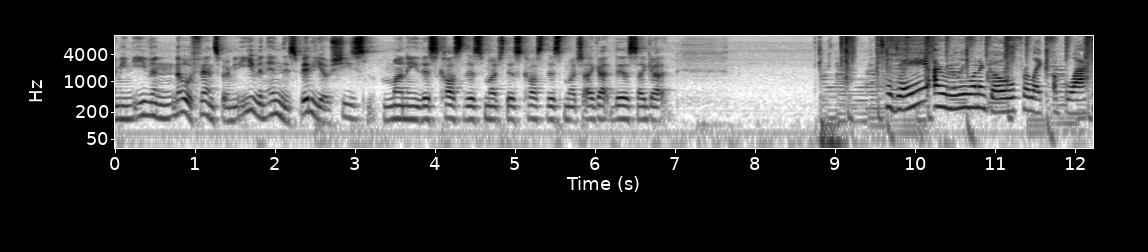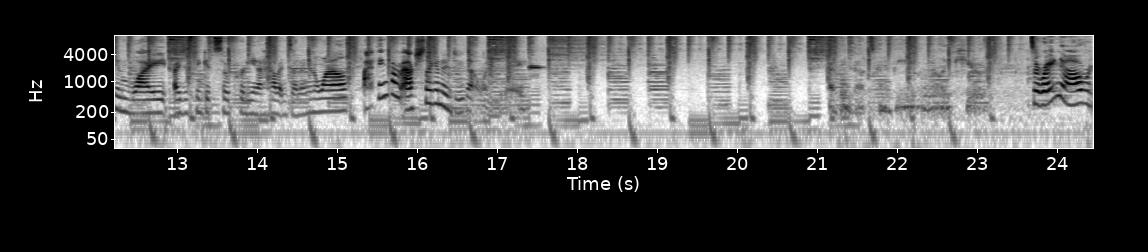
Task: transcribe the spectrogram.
I mean, even, no offense, but I mean, even in this video, she's money, this cost this much, this cost this much, I got this, I got. Today, I really want to go for like a black and white. I just think it's so pretty and I haven't done it in a while. I think I'm actually to do that one today. I think that's to be really cute. So right now, we're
